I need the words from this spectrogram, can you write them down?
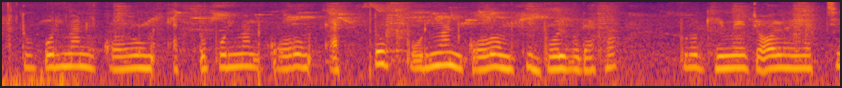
এত পরিমাণ গরম এত পরিমাণ গরম এত পরিমাণ গরম কি বলব? দেখো পুরো ঘেমে জল হয়ে যাচ্ছে।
